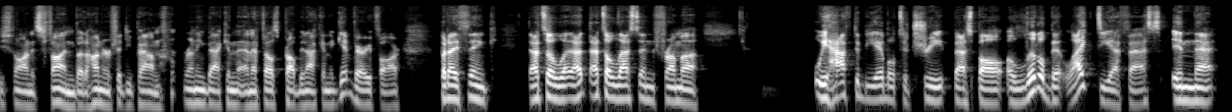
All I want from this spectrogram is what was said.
Vaughn is fun, but 150 pound running back in the NFL is probably not going to get very far. But I think that's a that's a lesson from a we have to be able to treat best ball a little bit like DFS in that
